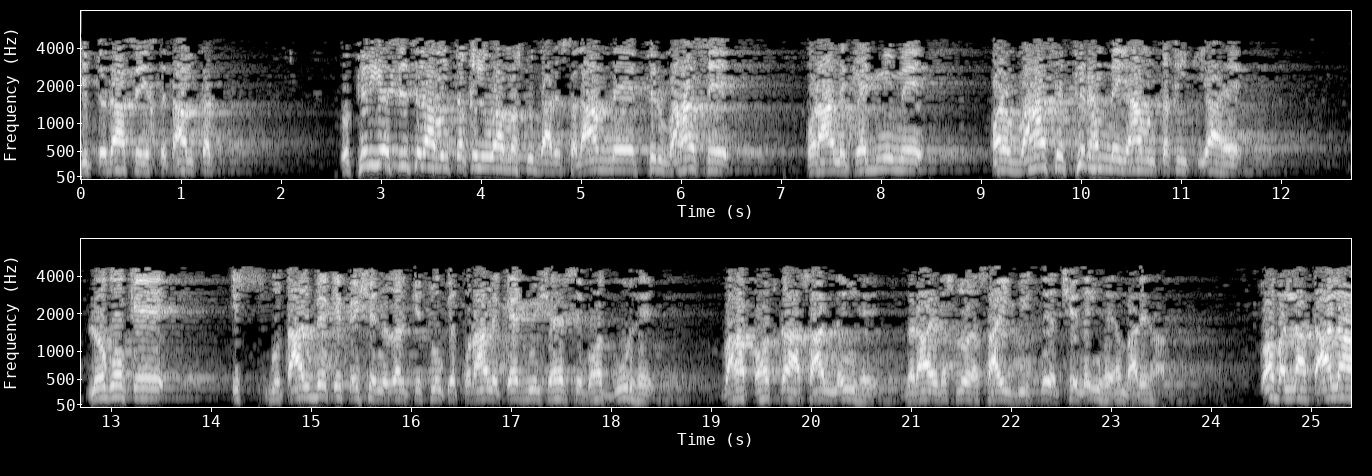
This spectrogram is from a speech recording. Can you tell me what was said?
ابتدا سے اختتام تک تو پھر یہ سلسلہ منتقل ہوا مسجد دار السلام میں، پھر وہاں سے قرآن اکیڈمی میں، اور وہاں سے پھر ہم نے یہاں منتقل کیا ہے۔ لوگوں کے اس مطالبے کے پیش نظر کہ چونکہ قرآن اکیڈمی شہر سے بہت دور ہے، وہاں پہنچنا آسان نہیں ہے، ذرائع رسل و رسائی بھی اتنے اچھے نہیں ہیں ہمارے ہاں۔ تو اب اللہ تعالی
